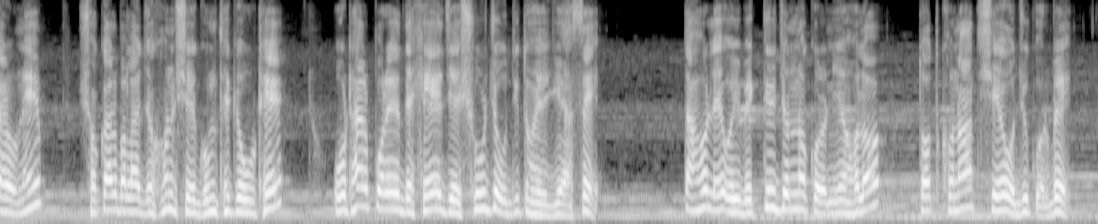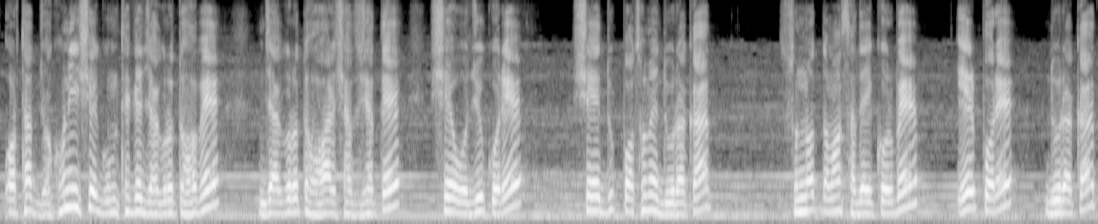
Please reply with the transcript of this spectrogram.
কারণে সকালবেলা যখন সে ঘুম থেকে উঠে, ওঠার পরে দেখে যে সূর্য উদিত হয়ে গিয়েছে, তাহলে ওই ব্যক্তির জন্য করণীয় হলো তৎক্ষণাৎ সে অজু করবে। অর্থাৎ যখনই সে ঘুম থেকে জাগ্রত হবে, জাগ্রত হওয়ার সাথে সাথে সে অজু করে সে প্রথমে দুরাকাত সুন্নত নামাজ আদায় করবে, এরপরে দুরাকাত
